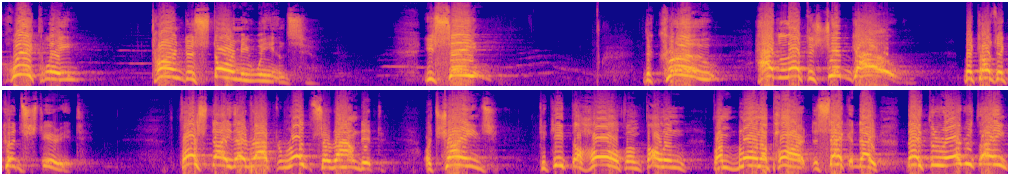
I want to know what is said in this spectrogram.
quickly turned to stormy winds. You see, the crew had to let the ship go because they couldn't steer it. First day they wrapped ropes around it or chains to keep the hull from falling, from blowing apart. The second day, they threw everything,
